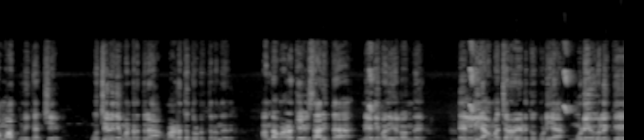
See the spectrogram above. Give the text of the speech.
ஆம் ஆத்மி கட்சி உச்சநீதிமன்றத்தில் வழக்கு தொடுத்திருந்தது. அந்த வழக்கை விசாரித்த நீதிபதிகள் வந்து டெல்லி அமைச்சரவை எடுக்கக்கூடிய முடிவுகளுக்கு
